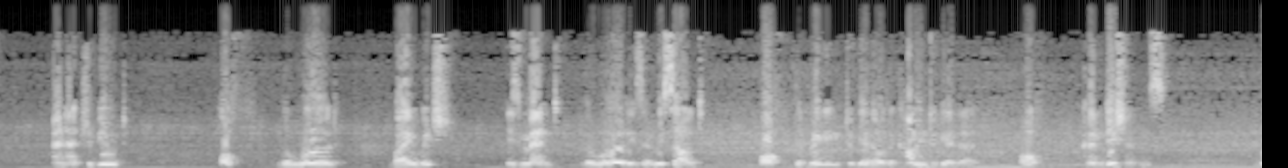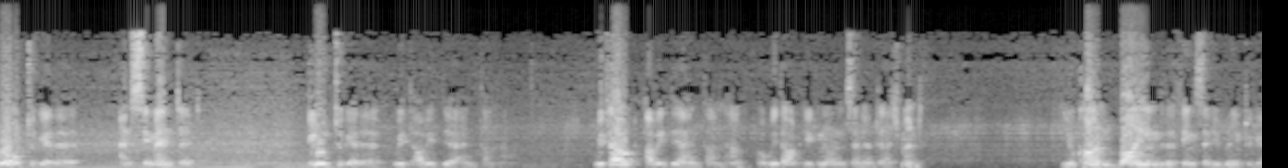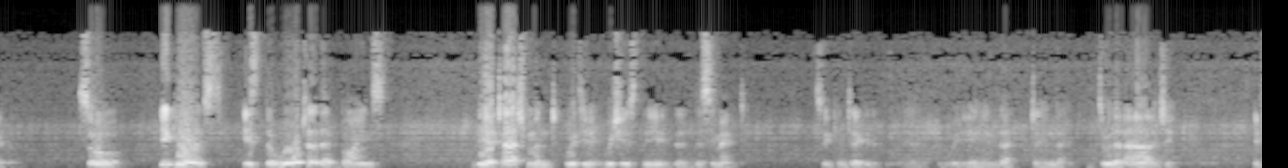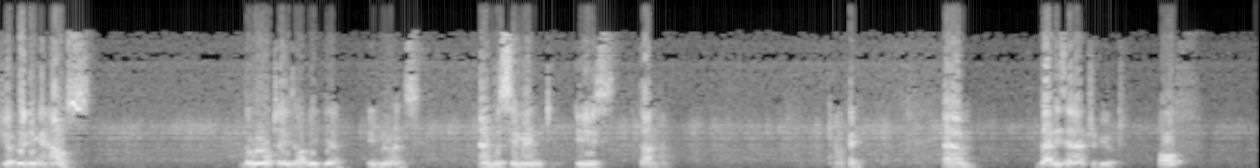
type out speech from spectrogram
an attribute of the world by which is meant the world is a result of the bringing together or the coming together of conditions brought together and cemented, glued together with avidya and tanha. Without avidya and tanha, or without ignorance and attachment, you can't bind the things that you bring together. So, ignorance is the water that binds the attachment which is, which is the, the, the cement. So you can take it in that, in that, through that analogy. If you're building a house, the water is avidya, ignorance, and the cement is tanha. Okay? Um, that is an attribute of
